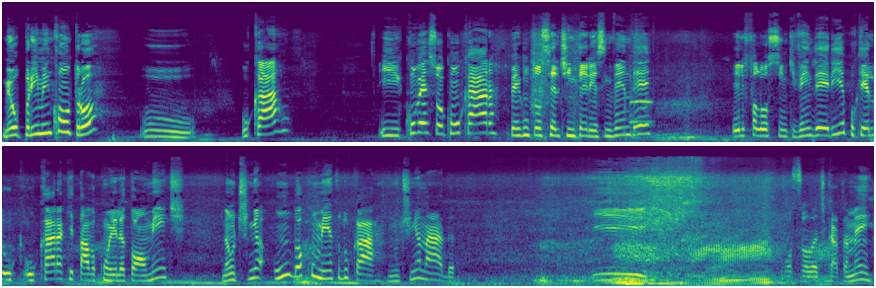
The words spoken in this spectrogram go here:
meu primo encontrou o, o carro e conversou com o cara, perguntou se ele tinha interesse em vender. Ele falou sim que venderia, porque ele, o, o cara que estava com ele atualmente não tinha um documento do carro, não tinha nada. E vou mostrar lá de cá também.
